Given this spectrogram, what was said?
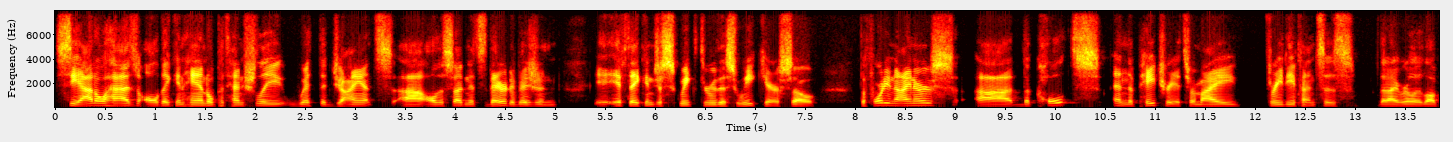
Seattle has all they can handle potentially with the Giants. Uh, all of a sudden, it's their division if they can just squeak through this week here. So the 49ers, uh, the Colts, and the Patriots are my three defenses that I really love.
